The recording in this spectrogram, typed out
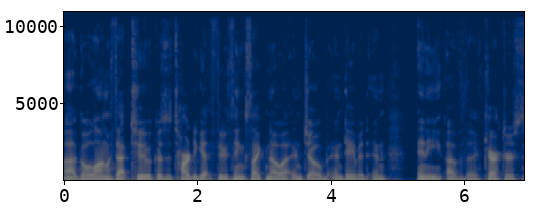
uh, go along with that too, because it's hard to get through things like Noah and Job and David and any of the characters,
